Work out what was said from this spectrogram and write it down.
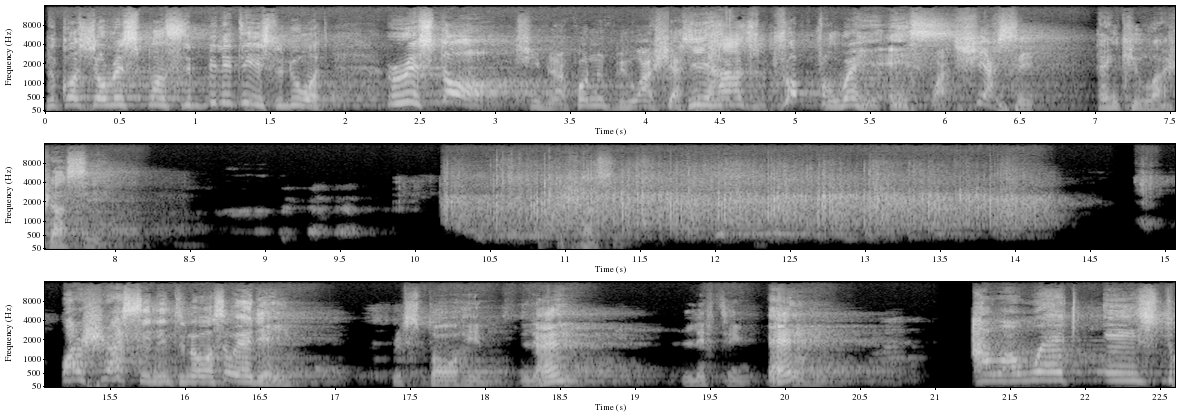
Because your responsibility is to do what? Restore. He has dropped from where he is. Thank you, Washasi. Washasi into no so Restore him. Lift eh? him. Lift him. Eh? Our work is to.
